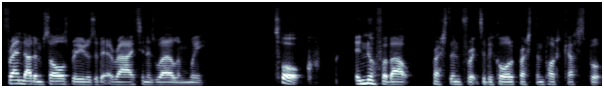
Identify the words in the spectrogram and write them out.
friend Adam Salisbury who does a bit of writing as well, and we talk enough about Preston for it to be called a Preston podcast, but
